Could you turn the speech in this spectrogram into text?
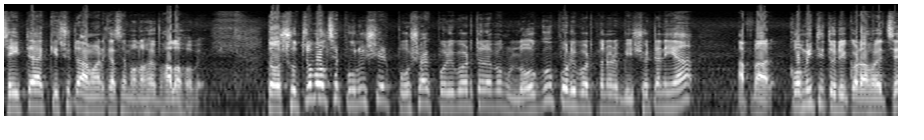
সেইটা কিছুটা আমার কাছে মনে হয় ভালো হবে। তো সূত্র বলছে পুলিশের পোশাক পরিবর্তন এবং লঘু পরিবর্তনের বিষয়টা নিয়ে আপনার কমিটি তৈরি করা হয়েছে।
